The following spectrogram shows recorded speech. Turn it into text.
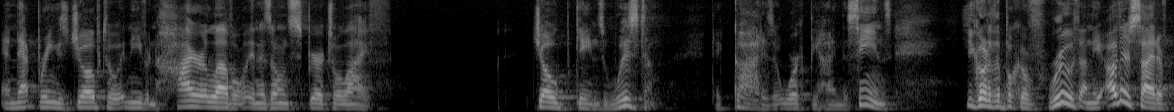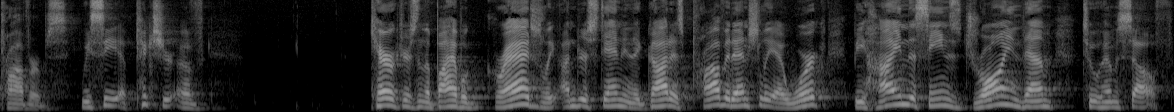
And that brings Job to an even higher level in his own spiritual life. Job gains wisdom that God is at work behind the scenes. You go to the book of Ruth on the other side of Proverbs, we see a picture of characters in the Bible gradually understanding that God is providentially at work behind the scenes, drawing them to Himself.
